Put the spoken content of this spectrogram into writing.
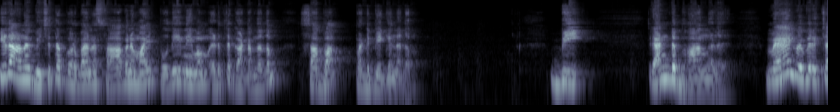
ഇതാണ് വിശുദ്ധ കുർബാന സ്ഥാപനമായി പുതിയ നിയമം എടുത്തു കാട്ടുന്നതും സഭ പഠിപ്പിക്കുന്നതും. ബി. രണ്ട് ഭാഗങ്ങൾ മേൽ വിവരിച്ച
